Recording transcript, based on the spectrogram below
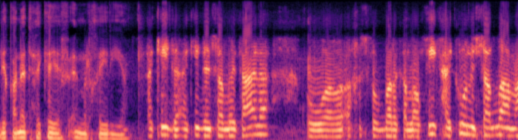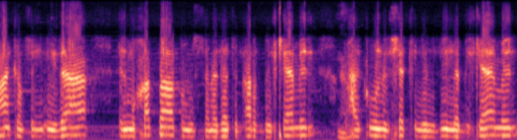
لقناة حكاية اف ام الخيريه أكيد أكيد إن شاء الله تعالى. واخ بارك الله فيك. حيكون إن شاء الله معاكم في الإذاعة المخطط ومستندات الأرض بالكامل. نعم. وحيكون الشكل الفيلا بالكامل.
